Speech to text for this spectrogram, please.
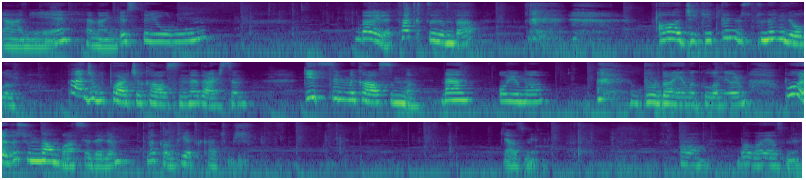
Yani hemen gösteriyorum. Böyle taktığında Aa ceketlerin üstüne bile olur. Bence bu parça kalsın ne dersin? Gitsin mi kalsın mı? Ben oyumu buradan yana kullanıyorum. Bu arada şundan bahsedelim. Bakalım fiyatı kaçmış. Yazmıyor. Aa, vallahi yazmıyor.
